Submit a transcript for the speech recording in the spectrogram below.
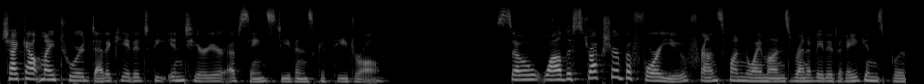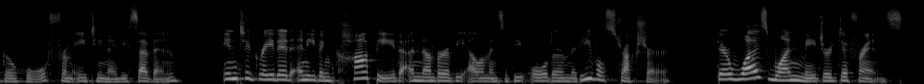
check out my tour dedicated to the interior of St. Stephen's Cathedral. So, while the structure before you, Franz von Neumann's renovated Regensburger Hof from 1897, integrated and even copied a number of the elements of the older medieval structure, there was one major difference.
